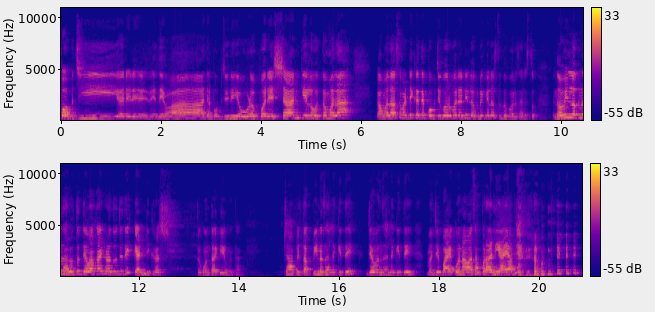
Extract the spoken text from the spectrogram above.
पबजी. अरे रे रे देवा त्या पबजीने एवढं परेशान केलं होतं मला. का मला असं वाटते का त्या पबजी बरोबर यांनी लग्न केलं असतं तर बरं झालं असतं. नवीन लग्न झालं होतं तेव्हा काय खेळत होते ते? कॅन्डी क्रश तो कोणता गेम होता? चहा पिता पिणं झालं की ते जेवण झालं की ते. म्हणजे बायको नावाचा प्राणी आहे आपल्या घरामध्ये.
